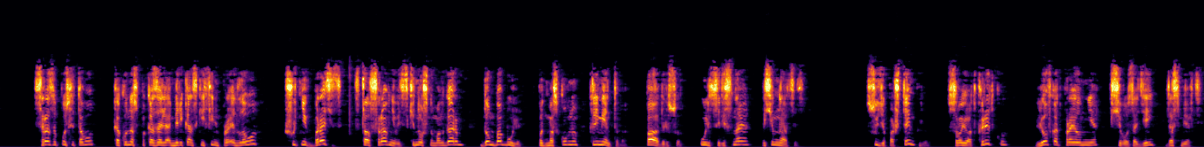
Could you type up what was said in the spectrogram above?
Сразу после того, как у нас показали американский фильм про НЛО, шутник-братец стал сравнивать с киношным ангаром дом бабули в подмосковном Климентово по адресу улица Лесная, 18. Судя по штемпелю, свою открытку Левка отправил мне всего за день до смерти.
